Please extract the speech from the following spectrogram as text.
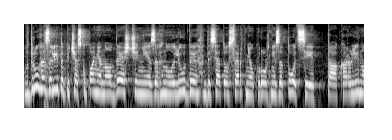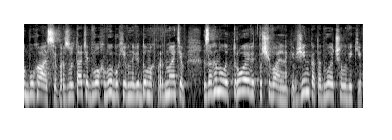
Вдруге за літо під час купання на Одещині загинули люди. 10 серпня у курортній затоці та Кароліно Бугасі. В результаті двох вибухів невідомих предметів загинули троє відпочивальників – жінка та двоє чоловіків.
